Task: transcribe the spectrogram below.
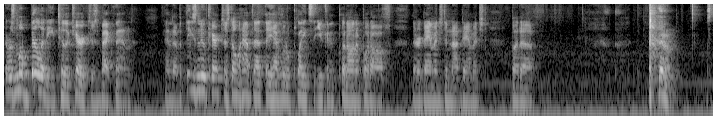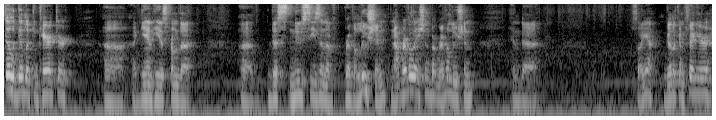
there was mobility to the characters back then. And uh, but these new characters don't have that. They have little plates that you can put on and put off that are damaged and not damaged. But uh, still a good-looking character. Uh, again, he is from the uh, this new season of Revolution, not Revelation, but Revolution, and uh, so yeah, good-looking figure.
